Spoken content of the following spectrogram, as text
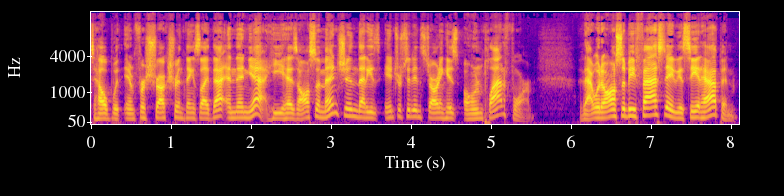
to help with infrastructure and things like that. And then, yeah, he has also mentioned that he's interested in starting his own platform. That would also be fascinating to see it happen.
